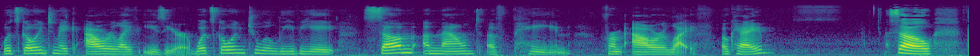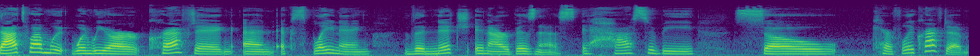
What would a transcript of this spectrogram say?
what's going to make our life easier, what's going to alleviate some amount of pain from our life, okay? So that's when we, when we are crafting and explaining the niche in our business, it has to be so carefully crafted.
